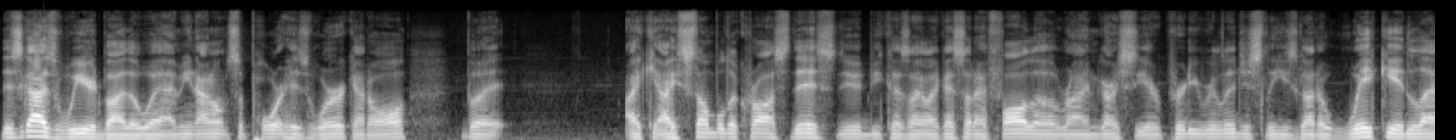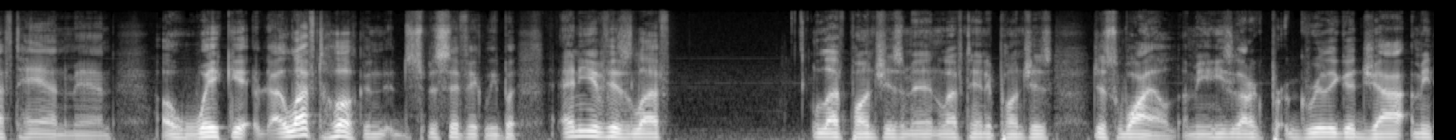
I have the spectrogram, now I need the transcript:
this guy's weird by the way i mean i don't support his work at all but I, I stumbled across this dude because I like I said I follow Ryan Garcia pretty religiously. He's got a wicked left hand, man. A wicked a left hook specifically, but any of his left left punches, man, left-handed punches, just wild. I mean, he's got a really good jab. I mean,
